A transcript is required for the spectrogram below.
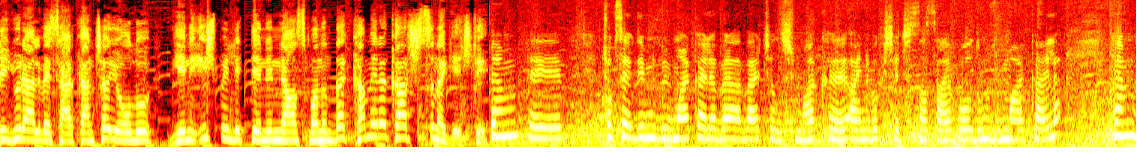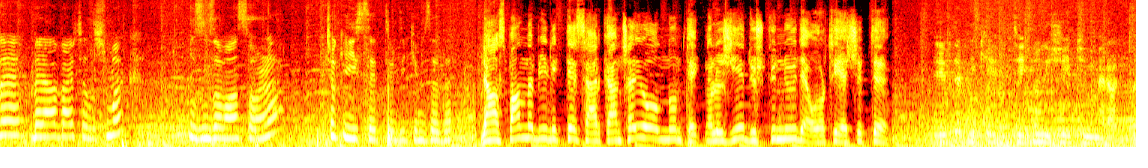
Özge Gürel ve Serkan Çayoğlu yeni işbirliklerinin lansmanında kamera karşısına geçti. Hem e, çok sevdiğimiz bir markayla beraber çalışmak, e, aynı bakış açısına sahip olduğumuz bir markayla hem de beraber çalışmak uzun zaman sonra çok iyi hissettirdi ikimize de. Lansmanla birlikte Serkan Çayoğlu'nun teknolojiye düşkünlüğü de ortaya çıktı. Evde peki teknolojiye kim meraklı?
